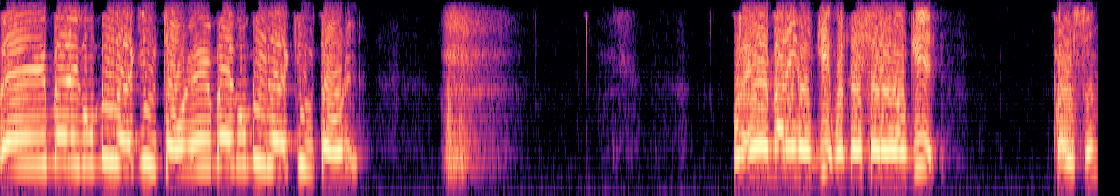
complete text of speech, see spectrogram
everybody gonna be like you, Tony. Everybody gonna be like you, Tony. Well, everybody ain't gonna get what they say they gonna get. Person.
